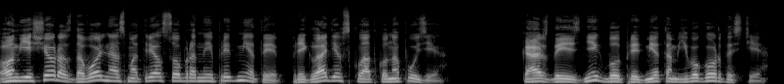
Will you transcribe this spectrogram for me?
Он еще раз довольно осмотрел собранные предметы, пригладив складку на пузе. Каждый из них был предметом его гордости.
